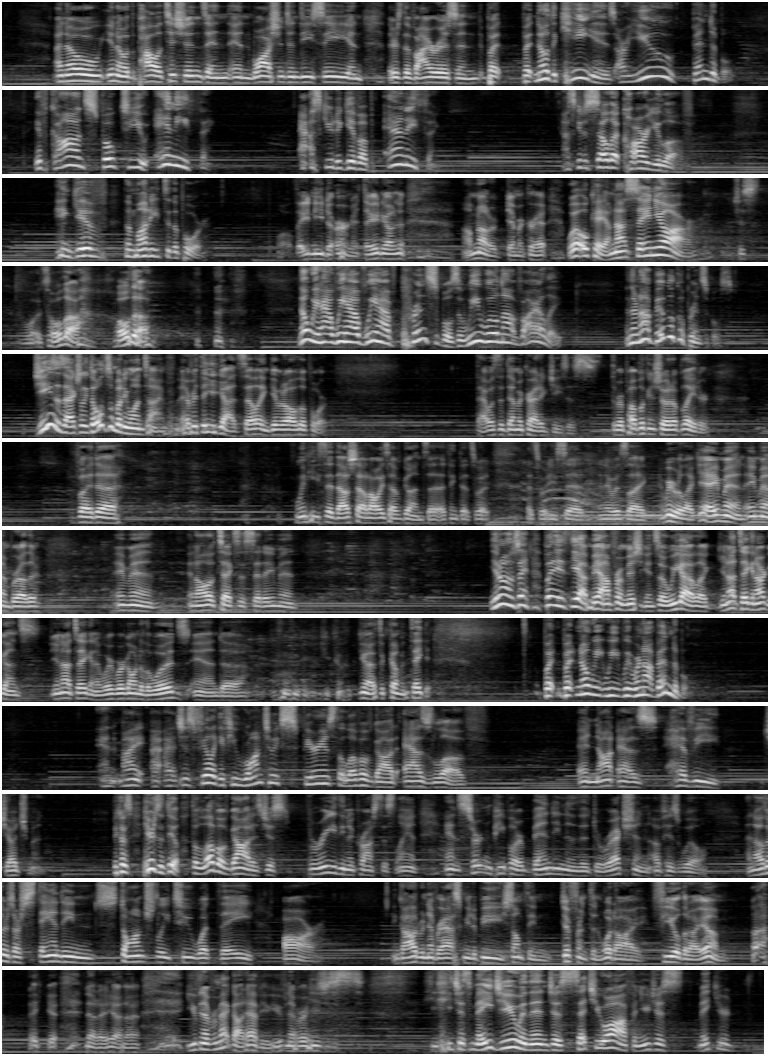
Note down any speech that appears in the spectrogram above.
I know, you know, the politicians and, and Washington, D.C., and there's the virus, and, but, but no, the key is are you bendable? If God spoke to you anything, ask you to give up anything, ask you to sell that car you love, and give the money to the poor. Well, they need to earn it. They I'm not a Democrat. Well, okay, I'm not saying you are. Just hold up. Hold up. no, we have we have we have principles that we will not violate. And they're not biblical principles. Jesus actually told somebody one time, everything you got, sell it and give it all to the poor. That was the Democratic Jesus. The Republican showed up later. But uh, when he said, Thou shalt always have guns, I think that's what that's what he said. And it was like, and we were like, yeah, amen, amen, brother. Amen. And all of Texas said amen. You know what I'm saying? But it's, yeah, yeah, I'm from Michigan, so we got like, you're not taking our guns. You're not taking it. We're, we're going to the woods, and uh, you have to come and take it. But but no, we, we, we were not bendable. And my, I just feel like if you want to experience the love of God as love, and not as heavy judgment. Because here's the deal the love of God is just breathing across this land, and certain people are bending in the direction of His will, and others are standing staunchly to what they are. And God would never ask me to be something different than what I feel that I am. yeah, no, no, yeah, no. You've never met God, have you? You've never, he's just he, just made you and then just set you off and you just make your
